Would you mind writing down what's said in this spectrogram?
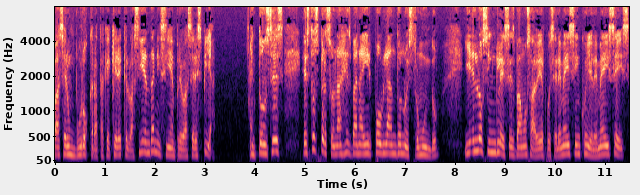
Va a ser un burócrata que quiere que lo asciendan y siempre va a ser espía entonces, estos personajes van a ir poblando nuestro mundo y en los ingleses vamos a ver pues el MI5 y el MI6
